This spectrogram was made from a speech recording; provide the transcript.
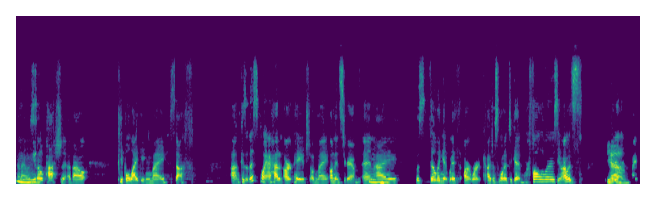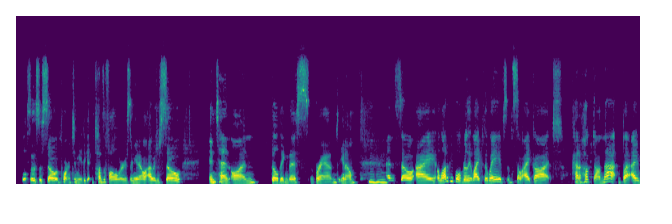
And I was Mhm. so passionate about people liking my stuff. Because at this point I had an art page on my on Instagram and Mhm. I was filling it with artwork. I just wanted to get more followers. You know, I was Yeah. in high school, so this was so important to me to get tons of followers. And you know, I was just so intent on building this brand. You know, Mhm. and so I, a lot of people really liked the waves, and so I got kind of hooked on that. But I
